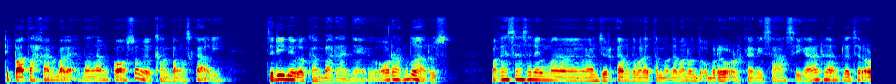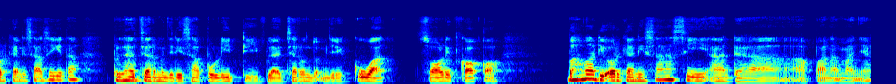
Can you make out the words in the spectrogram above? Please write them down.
dipatahkan pakai tangan kosong ya gampang sekali. Jadi ini loh gambarannya. Orang tuh harus Makanya saya sering menganjurkan kepada teman-teman untuk berorganisasi karena dengan belajar organisasi kita belajar menjadi sapu lidi, belajar untuk menjadi kuat, solid, kokoh. Bahwa di organisasi ada apa namanya?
